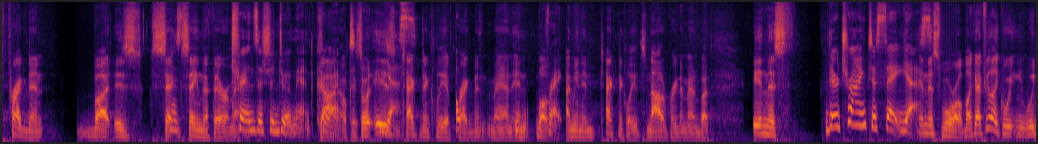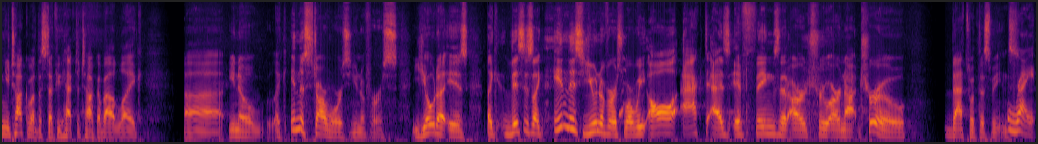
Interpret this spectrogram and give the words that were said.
pregnant, but is sa- Has saying that they're a man. Transition to a man. Got Correct. it. Okay, so it is Yes. technically a oh. pregnant man. In well, right. I mean, in, technically it's not a pregnant man, but in this They're trying to say yes. in this world. Like I feel like we, when you talk about this stuff, you have to talk about like. Uh, you know, like in the Star Wars universe, Yoda is like this is like in this universe where we all act as if things that are true are not true. That's what this means, Right.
